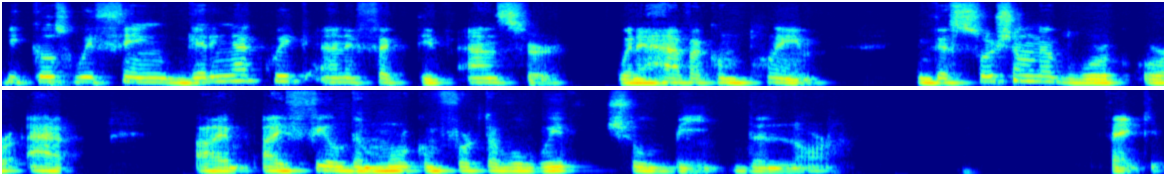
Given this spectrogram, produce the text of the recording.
because we think getting a quick and effective answer when I have a complaint in the social network or app I, I feel the more comfortable with should be the norm. Thank you.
